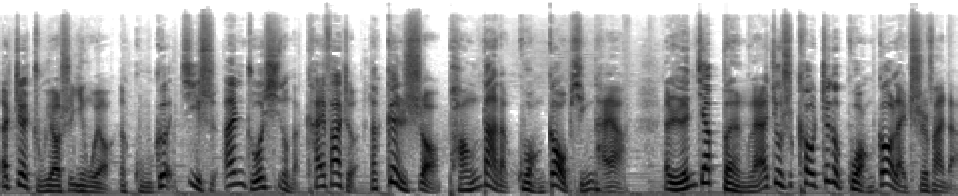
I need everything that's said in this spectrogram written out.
那这主要是因为哦，那谷歌既是安卓系统的开发者，那更是哦庞大的广告平台啊。那人家本来就是靠这个广告来吃饭的，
